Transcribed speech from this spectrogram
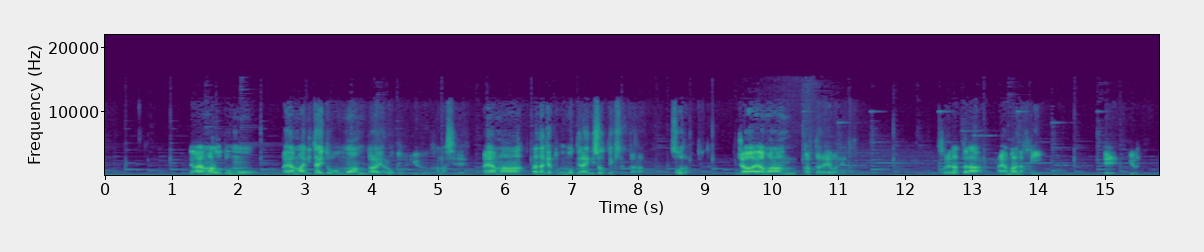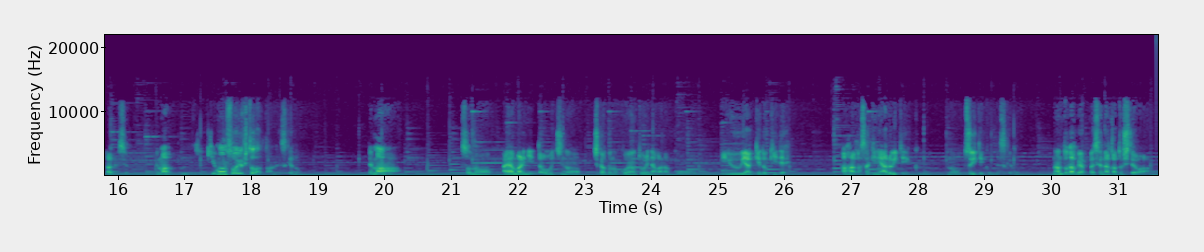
で、謝ろうと思う、謝りたいとは思わんがやろうという話で、謝らなきゃとも思ってないんでしょって聞くから、そうだって言ったら、じゃあ謝らんかったらええわねと。それだったら謝らなくていいって言ったんですよ。でまあ、基本そういう人だったんですけど。で、まあ、その謝りに行ったお家の近くの公園を通りながら、こう、夕焼け時で、母が先に歩いていくのをついていくんですけど、なんとなくやっぱり背中としては、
